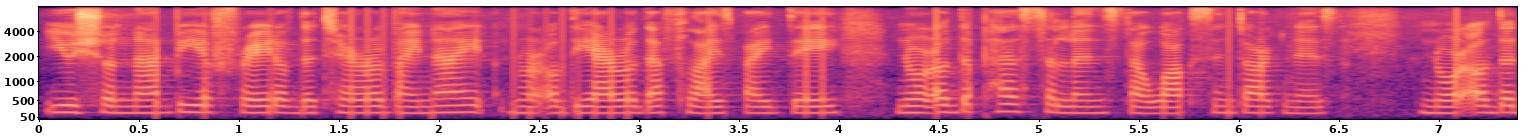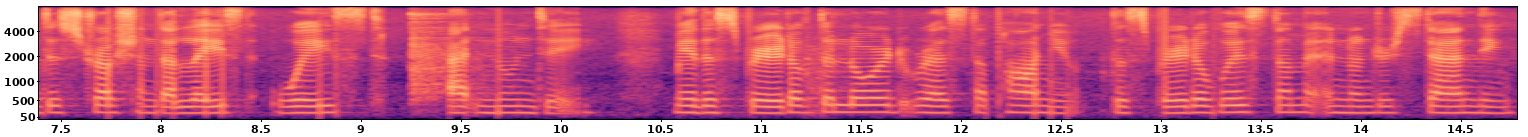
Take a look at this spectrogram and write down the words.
You shall not be afraid of the terror by night, nor of the arrow that flies by day, nor of the pestilence that walks in darkness, nor of the destruction that lays waste at noonday. May the Spirit of the Lord rest upon you, the Spirit of wisdom and understanding,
